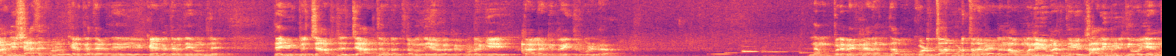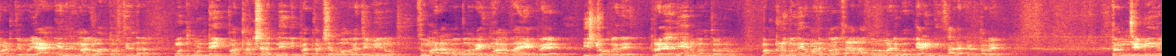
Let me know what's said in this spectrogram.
ಮಾನ್ಯ ಶಾಸಕರು ಕೇಳ್ಕೊತಾ ಕೇಳ್ಕೊತಾ ಇರೋದು ಏನು ಅಂದರೆ, ದಯವಿಟ್ಟು ಜಾರ್ಜ್ ಜಾರ್ಜ್ ಅವ್ರ ಹತ್ರ ಒಂದು ಯೋಗ ಕರ್ಕೊಂಡೋಗಿ ತಾಲೂಕಿನ ರೈತರುಗಳನ್ನ ನಮ್ಗೆ ಬರಬೇಕಾದಂತ ಅವ್ರು ಕೊಡ್ತಾರ ಬಿಡ್ತಾರೋ ಬೇಡ, ನಾವು ಮನವಿ ಮಾಡ್ತೀವಿ, ಖಾಲಿ ಬೀಳ್ತೀವೋ, ಏನು ಮಾಡ್ತೀವೋ ಯಾಕೆಂದ್ರೆ ನಲ್ವತ್ತು ವರ್ಷದಿಂದ ಒಂದು ಗುಂಟೆ ಇಪ್ಪತ್ತು ಲಕ್ಷ, ಹದಿನೈದು ಇಪ್ಪತ್ತು ಲಕ್ಷ ಹೋಗೋ ಜಮೀನು, ಸುಮಾರು ಒಬ್ಬ ರೈತನು ಅರ್ಧ ಎಕರೆ, ಇಷ್ಟು ಹೋಗದೆ. ಪ್ರಯೋಜನ ಏನು ಬಂತವ್ರು? ಮಕ್ಕಳು ಮದುವೆ ಮಾಡಿಕೋ ಸಾಲ ಸೋಲ ಮಾಡಿ ಬ್ಯಾಂಕಿಗೆ ಸಾಲ ಕಟ್ತಾರೆ ತಮ್ಮ ಜಮೀನು,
